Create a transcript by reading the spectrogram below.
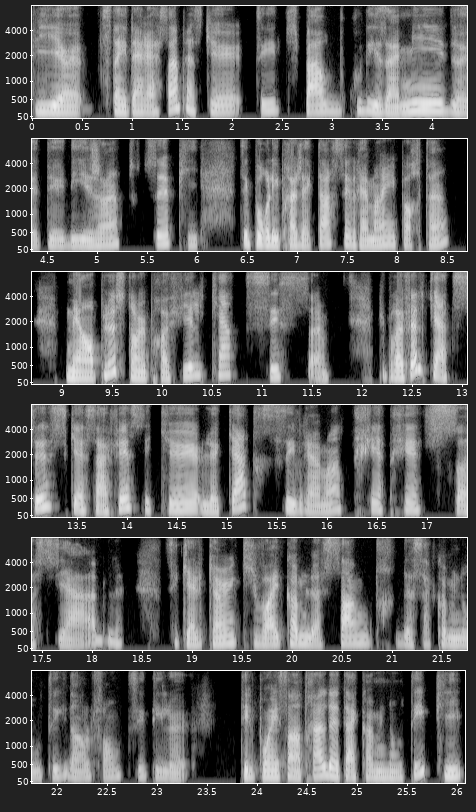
Puis euh, c'est intéressant parce que tu parles beaucoup des amis, de, des gens, tout ça. Puis pour les projecteurs, c'est vraiment important. Mais en plus, tu as un profil 4-6. Puis profil 4-6, ce que ça fait, c'est que le 4, c'est vraiment très, très sociable. C'est quelqu'un qui va être comme le centre de sa communauté, dans le fond. Tu es le, es le point central de ta communauté. Puis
